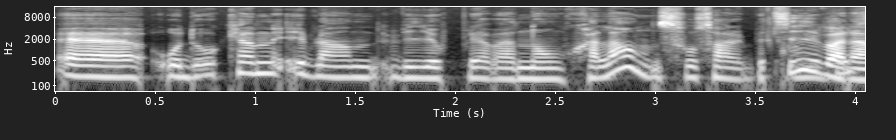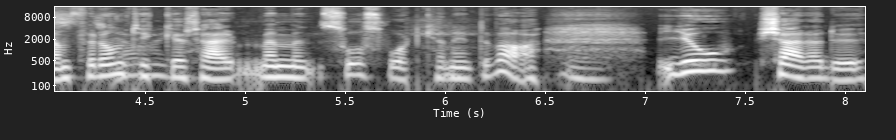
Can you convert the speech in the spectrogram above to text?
Eh, och då kan ibland vi uppleva en nonchalans hos arbetsgivaren Ja, just, för de ja, tycker ja. så här, men, men så svårt kan det inte vara. Mm. Jo, kära du,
